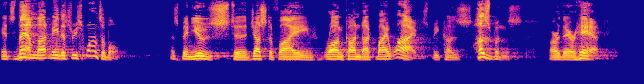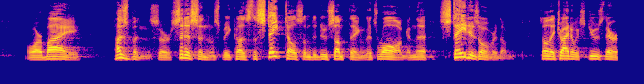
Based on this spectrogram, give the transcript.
it's them, not me that's responsible. It's been used to justify wrong conduct by wives because husbands are their head or by husbands or citizens because the state tells them to do something that's wrong and the state is over them. So they try to excuse their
